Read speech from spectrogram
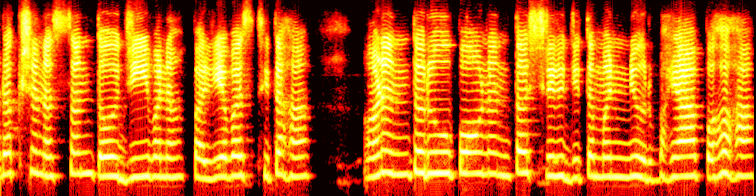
रक्षणः सन्तो जीवनः पर्यवस्थितः। अनन्तरूपोऽनन्तश्रीर्जितमन्युर्भयापहः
